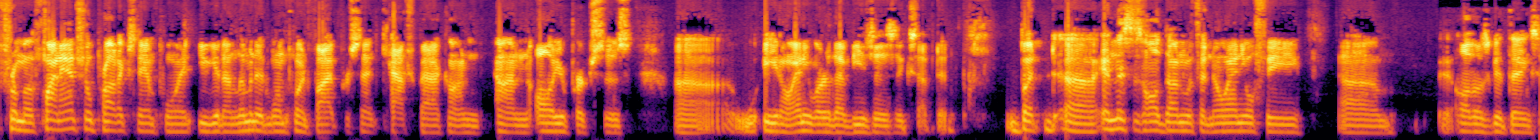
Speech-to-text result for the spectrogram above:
from a financial product standpoint, you get unlimited 1.5% cash back on on all your purchases. Uh, you know, anywhere that Visa is accepted. But uh, and this is all done with a no annual fee. Um, all those good things.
